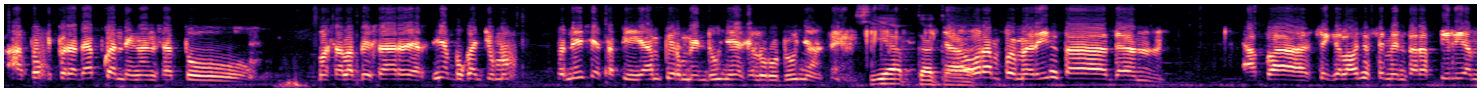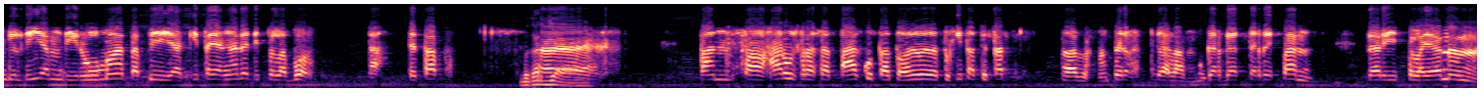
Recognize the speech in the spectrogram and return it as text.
apa diperhadapkan dengan satu masalah besar artinya bukan cuma Indonesia tapi hampir mendunia seluruh dunia. Siap Ya, Kakak. orang pemerintah dan apa segalanya sementara pilih ambil diam di rumah tapi ya kita yang ada di pelabuhan nah, tetap Bekerja. eh, tanpa harus rasa takut atau kita tetap berada dalam garda terdepan dari pelayanan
